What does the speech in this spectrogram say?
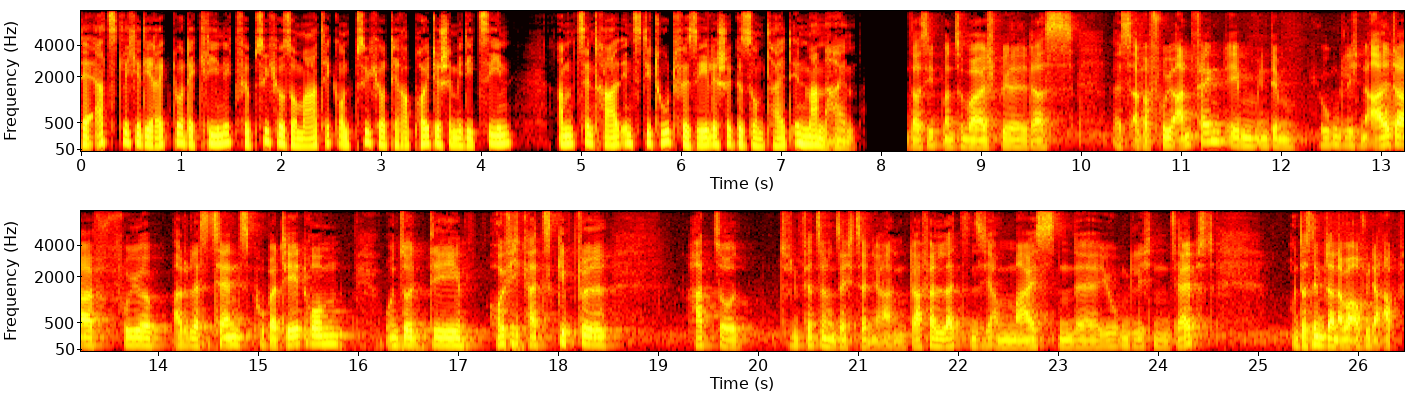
der ärztliche Direktor der Klinik für Psychosomatik und psychotherapeutische Medizin am Zentralinstitut für seelische Gesundheit in Mannheim. Da sieht man zum Beispiel, dass es einfach früh anfängt, eben in dem jugendlichen Alter, frühe Adoleszenz, Pubertät rum. Und so die Häufigkeitsgipfel hat so zwischen 14 und 16 Jahren. Da verletzen sich am meisten der Jugendlichen selbst. Und das nimmt dann aber auch wieder ab.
